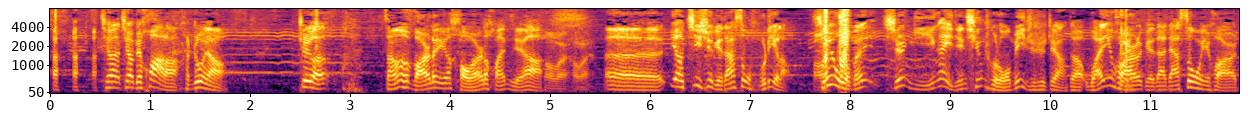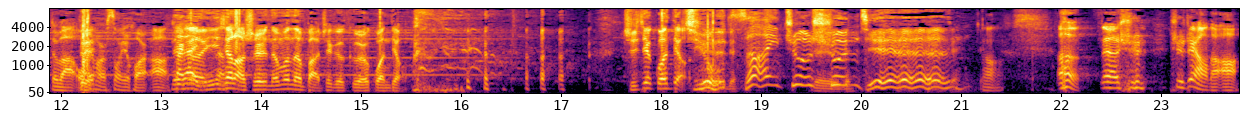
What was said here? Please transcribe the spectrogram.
千万千万别化了，很重要。这个咱们玩了一个好玩的环节啊，好玩好玩。呃，要继续给大家送福利了，所以我们其实你应该已经清楚了，我们一直是这样，对吧？玩一会儿给大家送一会儿，对吧？玩一会儿送一会儿啊。那个音响老师能不能把这个歌关掉？直接关掉。就在这瞬间啊，嗯，那是是这样的啊，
